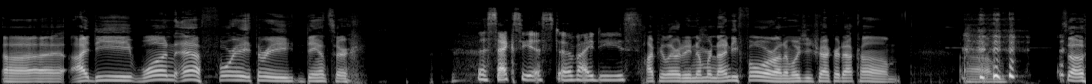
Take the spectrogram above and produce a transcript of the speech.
Uh, ID one F four eight three dancer. The sexiest of IDs. Popularity number ninety four on emojitracker.com. Um, so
